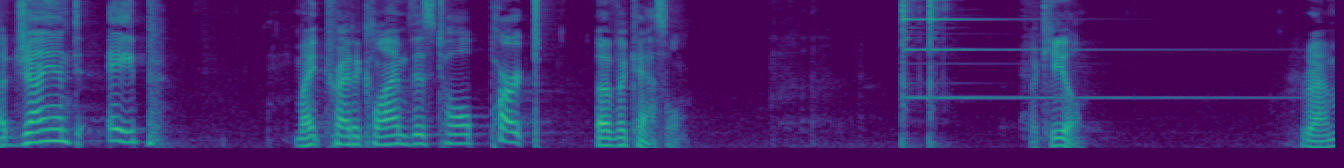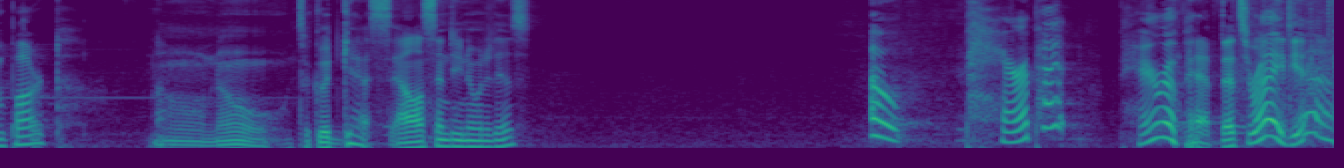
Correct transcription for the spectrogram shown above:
A giant ape might try to climb this tall part of a castle. Akil. Rampart. Oh no, it's a good guess. Allison, do you know what it is? Oh, parapet. Parapet. That's right. Yeah.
